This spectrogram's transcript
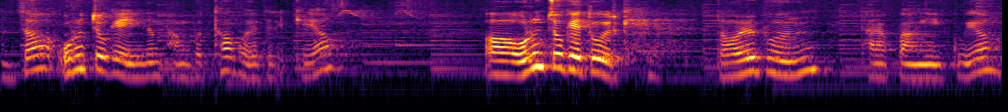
먼저 오른쪽에 있는 방부터 보여드릴게요. 어, 오른쪽에도 이렇게 넓은 다락방이 있고요.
